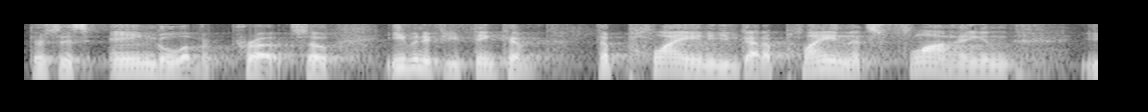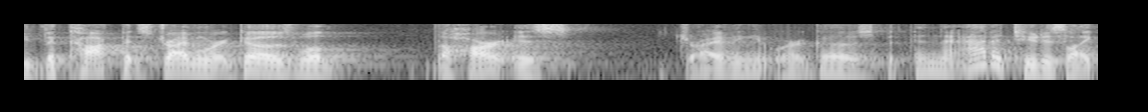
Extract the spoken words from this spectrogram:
There's this angle of approach. So even if you think of the plane, you've got a plane that's flying and you, the cockpit's driving where it goes, well, the heart is driving it where it goes. But then the attitude is like,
